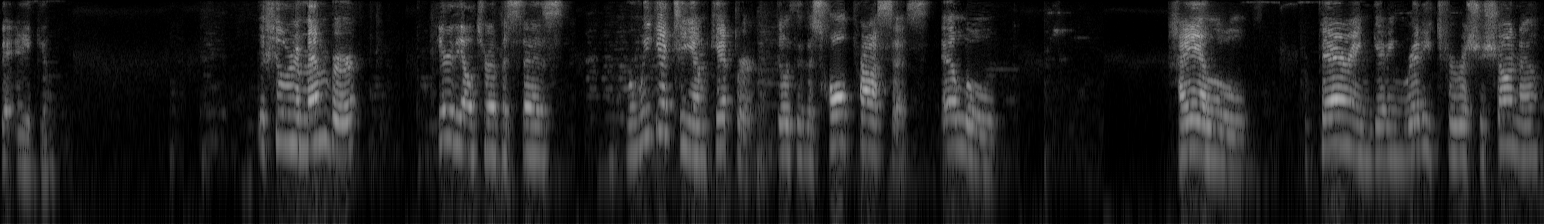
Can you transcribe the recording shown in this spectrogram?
Be'egel. If you'll remember, here the Alter Rebbe says, when we get to Yom Kippur, go through this whole process, Elul, Chayelul, preparing, getting ready for Rosh Hashanah.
